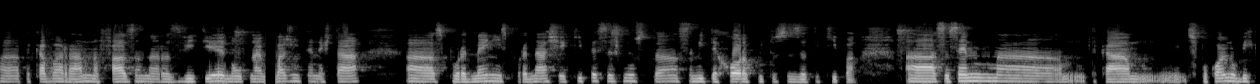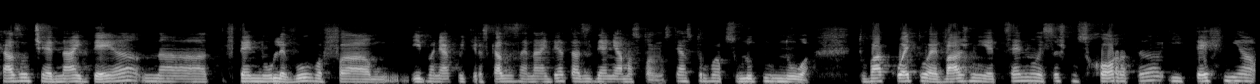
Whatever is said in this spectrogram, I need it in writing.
а, такава ранна фаза на развитие, едно от най-важните неща според мен и според нашия екип е всъщност самите хора, които са зад екипа. Съвсем така спокойно бих казал, че една идея на, в те нулево, в, идва някой ти разказа за една идея, тази идея няма стойност. Тя струва абсолютно нула. Това, което е важно и е ценно е всъщност хората и техния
